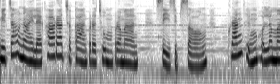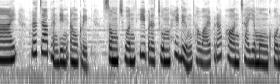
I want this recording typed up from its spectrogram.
มีเจ้านายและข้าราชการประชุมประมาณ 42 ครั้นถึงผลไม้ พระเจ้าแผ่นดินอังกฤษทรงชวนที่ประชุมให้ดื่มถวายพระพรชัยมงคล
